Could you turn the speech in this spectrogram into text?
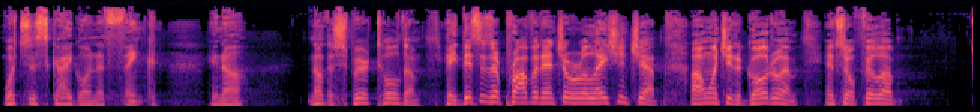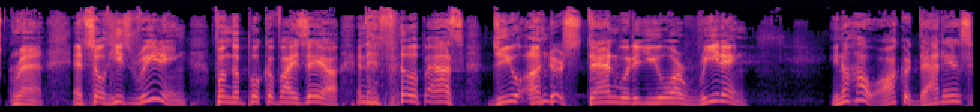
What's this guy going to think? You know? No, the Spirit told him, Hey, this is a providential relationship. I want you to go to him. And so Philip ran. And so he's reading from the book of Isaiah. And then Philip asks, Do you understand what you are reading? You know how awkward that is?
